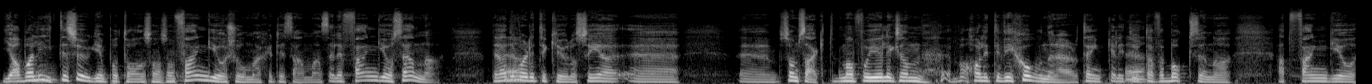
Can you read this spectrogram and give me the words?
Jag var mm. lite sugen på att ta en sån som Fangio och Schumacher tillsammans. Eller Fangio och Senna. Det hade ja. varit lite kul att se. Eh, eh, som sagt, man får ju liksom ha lite visioner här och tänka lite ja. utanför boxen. Och att Fangio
